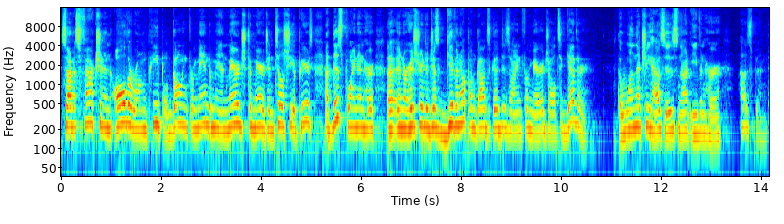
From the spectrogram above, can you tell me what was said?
satisfaction in all the wrong people, going from man to man, marriage to marriage, until she appears at this point in her. Uh, in in our history to just given up on God's good design for marriage altogether. The one that she has is not even her husband.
